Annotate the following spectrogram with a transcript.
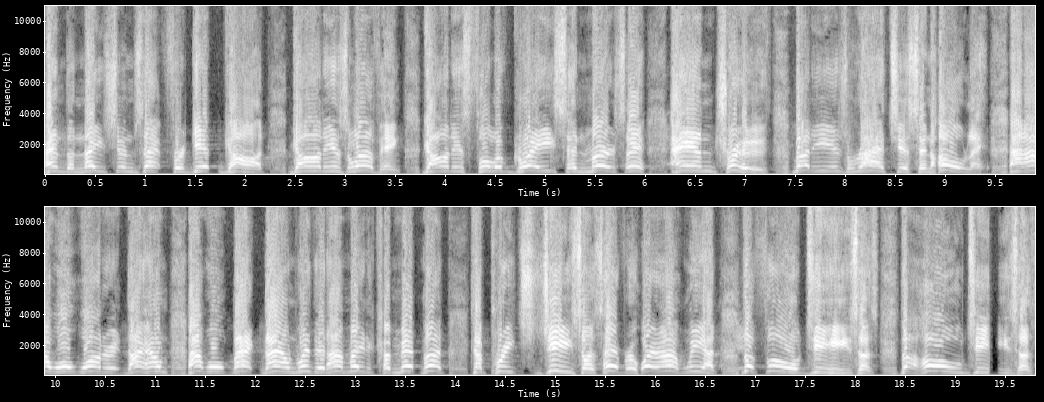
and the nations that forget God. God is loving, God is full of grace and mercy and truth, but he is righteous and holy. And I won't water it down, I won't back down with it. I made a commitment to preach Jesus everywhere I went the full Jesus, the whole Jesus,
